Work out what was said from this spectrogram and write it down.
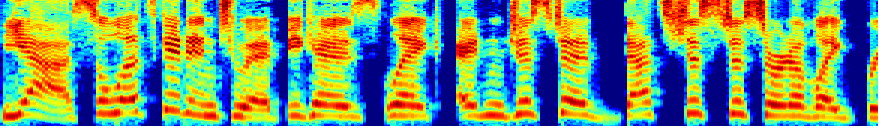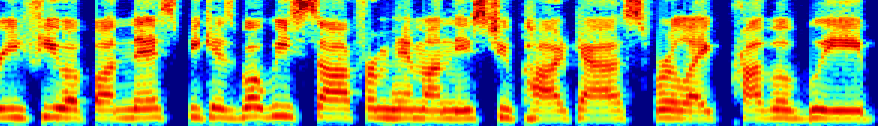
Yeah, so let's get into it because like and just to that's just to sort of like brief you up on this because what we saw from him on these two podcasts were like probably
